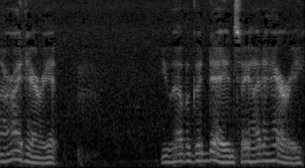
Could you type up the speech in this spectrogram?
All right, Harriet. You have a good day and say hi to Harry.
